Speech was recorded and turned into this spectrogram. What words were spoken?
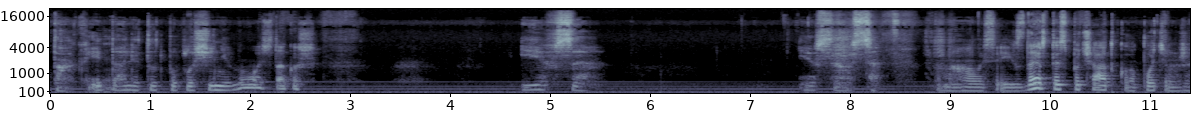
Так, і далі тут по площині, ну ось також. І все. І все ось це. Намагалися їх здерти спочатку, а потім вже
